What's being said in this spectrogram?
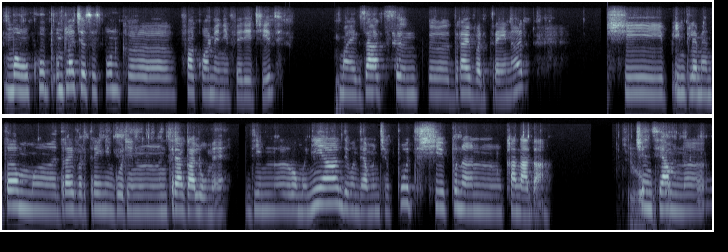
mă ocup, îmi place să spun că fac oamenii fericiți. Mai exact, sunt uh, driver trainer și implementăm uh, driver training-uri în întreaga lume din România, de unde am început, și până în Canada. Ce înseamnă,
